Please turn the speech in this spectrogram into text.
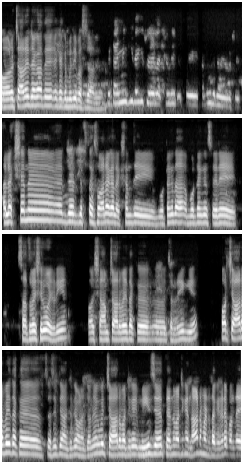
ਔਰ ਚਾਰੇ ਜਗ੍ਹਾ ਤੇ ਇੱਕ ਇੱਕ ਮਿੰਨੀ ਬੱਸ ਜਾ ਰਹੀ ਹੈ। ਤੇ ਟਾਈਮਿੰਗ ਕੀ ਰਹੇਗੀ ਸਵੇਰੇ ਇਲੈਕਸ਼ਨ ਦੀ? ਤੇ ਖਤਮ ਕਿੰਨੇ ਵਜੇ ਵੈਸੇ? ਇਲੈਕਸ਼ਨ ਜਿੱਥੇ ਤੱਕ ਸਵਾਲ ਹੈਗਾ ਇਲੈਕਸ਼ਨ ਦੀ VOTING ਦਾ VOTING ਸਵੇਰੇ 7 ਵਜੇ ਸ਼ੁਰੂ ਹੋ ਜਾਣੀ ਹੈ ਔਰ ਸ਼ਾਮ 4 ਵਜੇ ਤੱਕ ਅ, ਚੱਲਣੀ ਹੈਗੀ ਹੈ। ਔਰ 4 ਵਜੇ ਤੱਕ ਅਸੀਂ ਧਿਆਨ ਚ ਲਿਆਉਣਾ ਚਾਹੁੰਦੇ ਹਾਂ ਕਿ 4 ਵਜੇ ਮੀਨਸ 3 ਵਜੇ ਕੇ 59 ਮਿੰਟ ਤੱਕ ਜਿਹੜੇ ਬੰਦੇ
